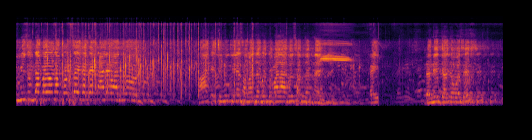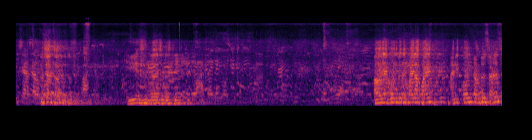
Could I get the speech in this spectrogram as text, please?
तुम्ही सुद्धा पलवांना प्रोत्साहन करते टाळ्या वाजवून. हा त्या चिमुकलीला समजलं पण तुम्हाला अजून समजत नाही. धनेश जाधव वर्सेस तुषार चौधरी ही सुंदर गोष्टी कोण घेतो पहिला पॉइंट आणि कोण करतो सरस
